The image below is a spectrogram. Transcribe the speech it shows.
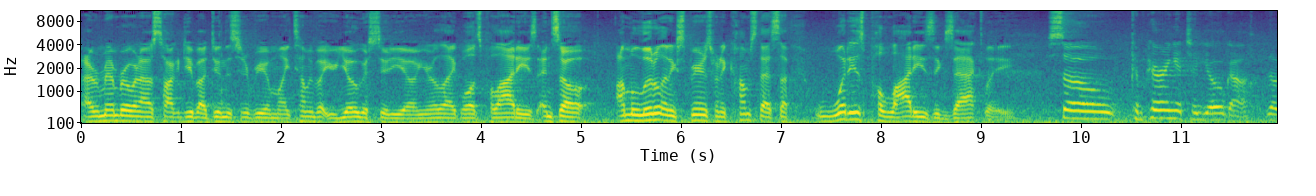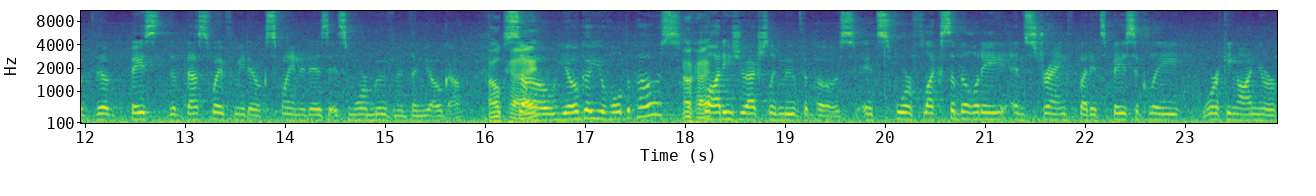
I remember when I was talking to you about doing this interview, I'm like, tell me about your yoga studio, and you're like, well, it's Pilates, and so I'm a little inexperienced when it comes to that stuff. What is Pilates exactly? So comparing it to yoga, the, the base the best way for me to explain it is it's more movement than yoga. Okay. So yoga you hold the pose. Okay. Pilates you actually move the pose. It's for flexibility and strength, but it's basically working on your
